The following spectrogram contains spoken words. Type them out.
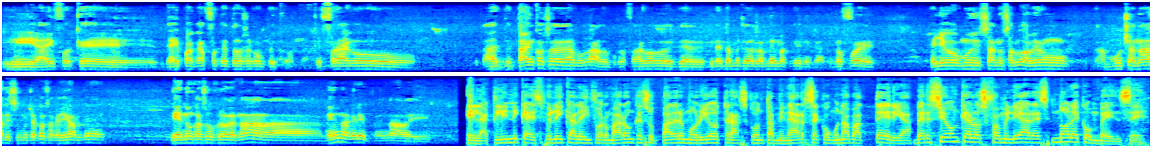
Y ahí fue que, de ahí para acá fue que todo se complicó. Que fue algo Ah, está en cosas de abogado, porque fue algo directamente de la misma clínica. No fue, él llegó muy sano de salud, había mucho análisis, muchas cosas que llegan bien. Y él nunca sufrió de nada, ni una gripe, nada. Y, en la clínica explica le informaron que su padre murió tras contaminarse con una bacteria, versión que a los familiares no le convence.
